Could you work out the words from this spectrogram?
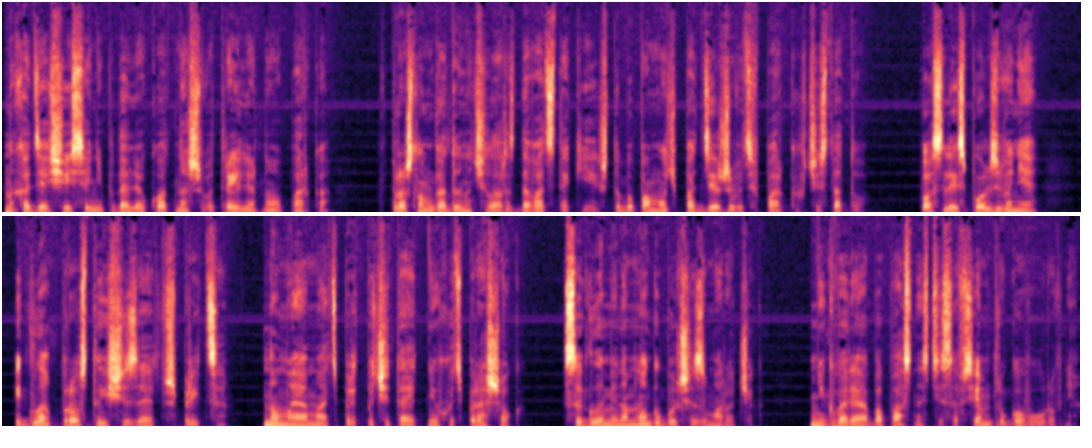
находящаяся неподалеку от нашего трейлерного парка, в прошлом году начала раздавать такие, чтобы помочь поддерживать в парках чистоту. После использования игла просто исчезает в шприце. Но моя мать предпочитает нюхать порошок. С иглами намного больше заморочек не говоря об опасности совсем другого уровня.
